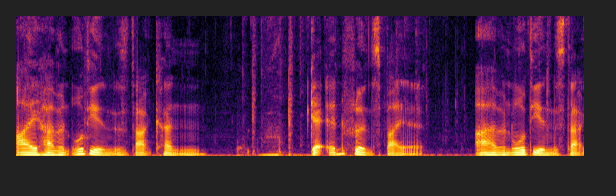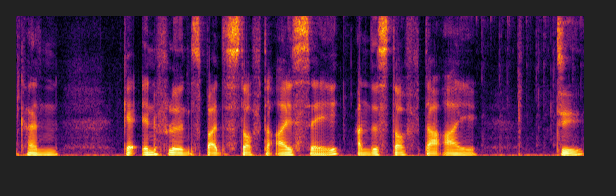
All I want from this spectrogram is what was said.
I have an audience that can get influenced by it. I have an audience that can get influenced by the stuff that I say and the stuff that I do.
